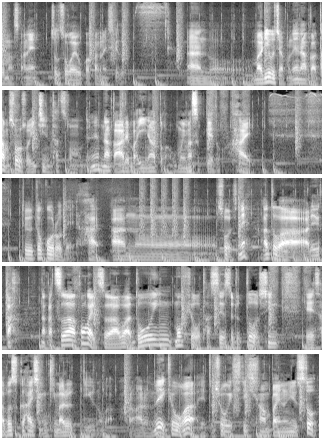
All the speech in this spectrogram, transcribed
どうなんですかねちょっとそこはよくわかんないですけどあのまあ、りおちゃんもね、なんか多分そろそろ1年経つと思うんでね、なんかあればいいなとは思いますけど、はい。というところで、はい。あのー、そうですね。あとは、あれか。なんかツアー、今回ツアーは動員目標を達成すると新、えー、サブスク配信が決まるっていうのがあるので、今日は、えーと、衝撃的乾杯のニュースと、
